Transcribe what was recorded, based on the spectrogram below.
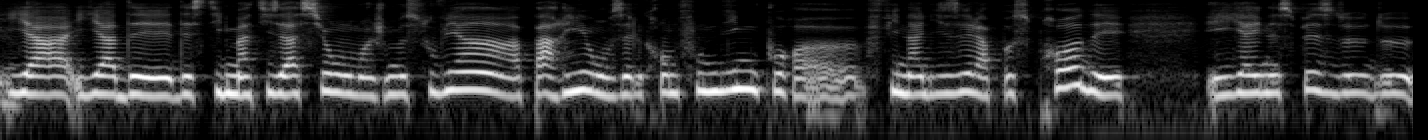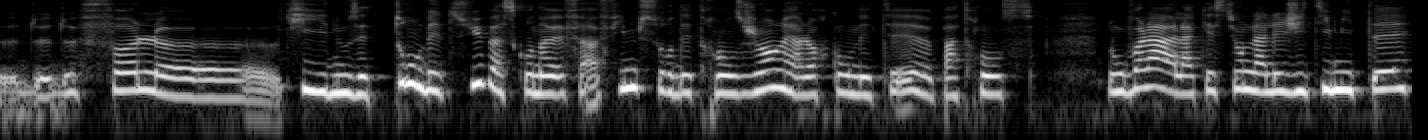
Il y a, il y a des, stigmatisations. Moi, je me souviens, à Paris, on faisait le crowdfunding pour euh, finaliser la post-prod et, il y a une espèce de, de, de, folle euh, qui nous est tombée dessus parce qu'on avait fait un film sur des transgenres et alors qu'on n'était euh, pas trans. Donc voilà, la question de la légitimité,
